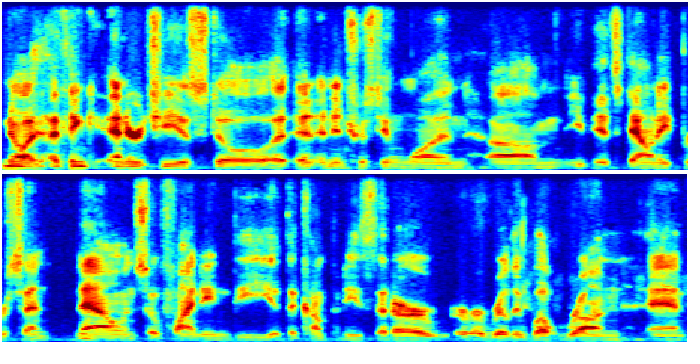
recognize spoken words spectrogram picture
you know, I, I, think energy is still a, an interesting one. Um, it's down eight percent now, and so finding the the companies that are are really well run and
